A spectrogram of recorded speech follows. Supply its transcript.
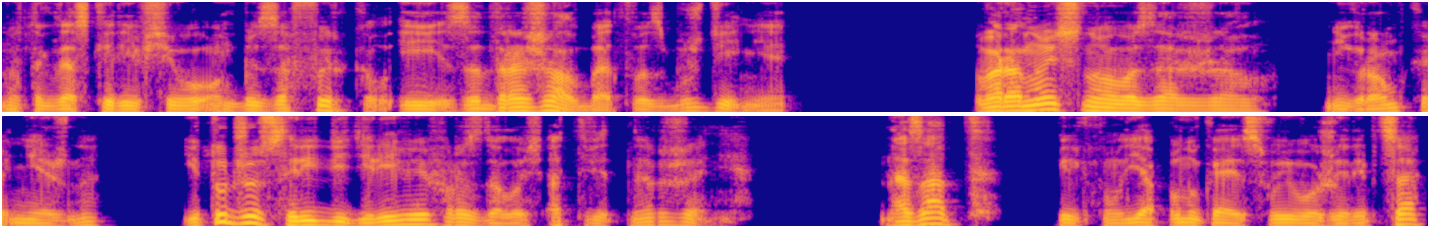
но тогда, скорее всего, он бы зафыркал и задрожал бы от возбуждения. Вороной снова заржал, негромко, нежно, и тут же среди деревьев раздалось ответное ржание. «Назад!» — крикнул я, понукая своего жеребца.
